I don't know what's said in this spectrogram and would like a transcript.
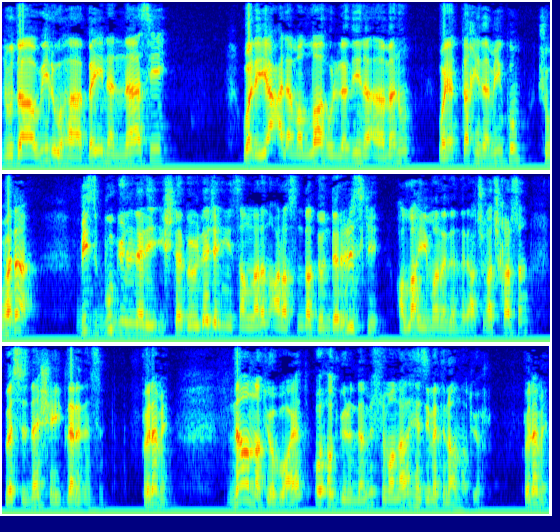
نُدَاوِلُهَا بَيْنَ النَّاسِ وَلِيَعْلَمَ اللّٰهُ الَّذ۪ينَ آمَنُوا وَيَتَّخِذَ مِنْكُمْ شُهَدَاءَ biz bu günleri işte böylece insanların arasında döndürürüz ki Allah iman edenleri açığa çıkarsın ve sizden şehitler edinsin. Öyle mi? Ne anlatıyor bu ayet? Uhud gününde Müslümanların hezimetini anlatıyor. Öyle mi?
